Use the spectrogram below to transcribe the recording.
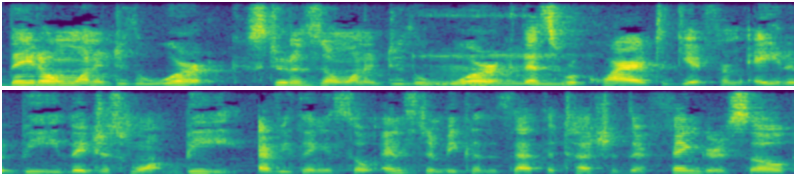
they don't want to do the work. Students don't want to do the work that's mm. required to get from A to B. They just want B. Everything is so instant because it's at the touch of their fingers. So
